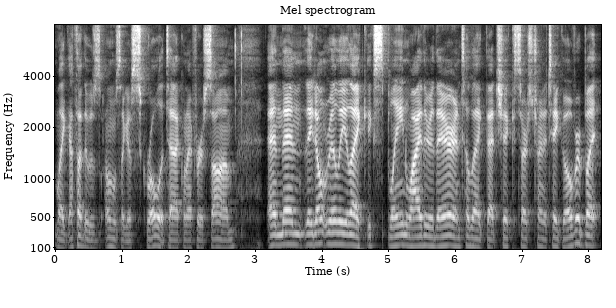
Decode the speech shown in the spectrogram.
like, I thought it was almost like a Skrull attack when I first saw them. And then they don't really like explain why they're there until like that chick starts trying to take over. But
